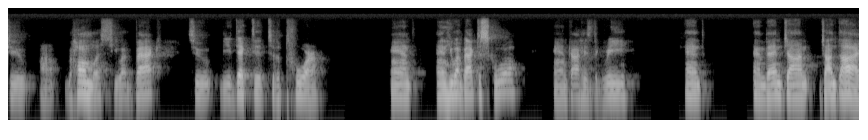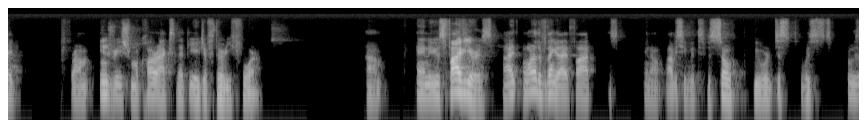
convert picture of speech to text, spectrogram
to uh, the homeless. He went back to the addicted, to the poor. And, and he went back to school and got his degree. And, and then John, John died from injuries from a car accident at the age of 34. Um, and it was five years. I, one of the things I thought, was, you know, obviously this was so, we were just, was, it was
